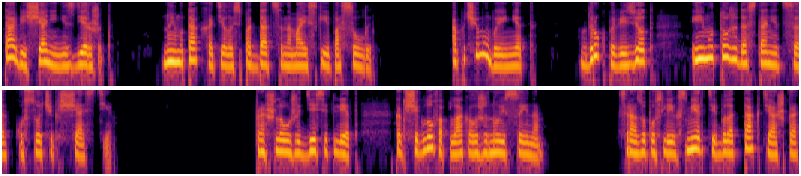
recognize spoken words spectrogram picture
Та обещаний не сдержит. Но ему так хотелось поддаться на майские посулы. А почему бы и нет? Вдруг повезет, и ему тоже достанется кусочек счастья. Прошло уже десять лет, как Щеглов оплакал жену и сына. Сразу после их смерти было так тяжко,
